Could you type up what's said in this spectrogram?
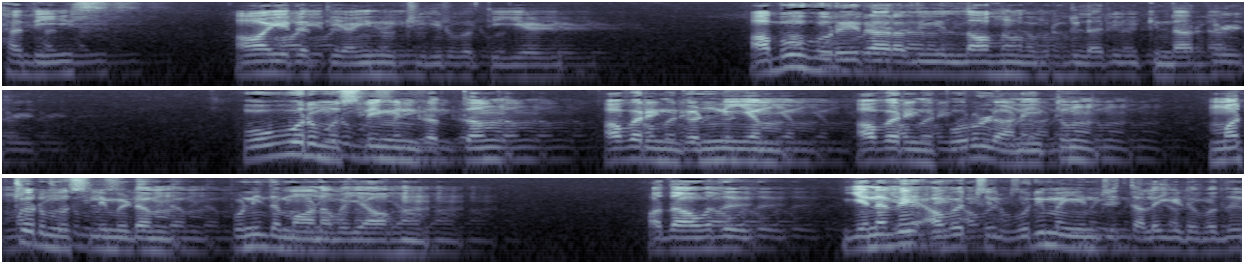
ஹதீஸ் ஆயிரத்தி ஐநூற்றி இருபத்தி ஏழு. அபு ஹுரேரா ரவி இல்லாஹும் அவர்கள் அறிவிக்கின்றார்கள் ஒவ்வொரு முஸ்லிமின் ரத்தம் அவரின் கண்ணியம் அவரின் பொருள் அனைத்தும் மற்றொரு முஸ்லிமிடம் புனிதமானவையாகும். அதாவது எனவே அவற்றில் உரிமையின்றி தலையிடுவது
